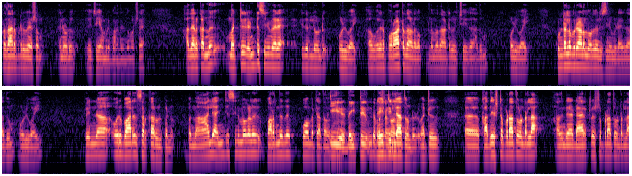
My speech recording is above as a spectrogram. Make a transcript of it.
പ്രധാനപ്പെട്ട ഒരു വേഷം എന്നോട് ചെയ്യാൻ വേണ്ടി പറഞ്ഞിരുന്നു. പക്ഷേ അതെനക്കന്ന് മറ്റ് രണ്ട് സിനിമയുടെ ഇതിലുകൊണ്ട് ഒഴിവായി. അതുപോലെ തന്നെ പൊറാട്ട് നാടകം നമ്മുടെ നാട്ടിൽ വെച്ച് ചെയ്ത അതും ഒഴിവായി. കുണ്ടലപുരാണം എന്ന് പറഞ്ഞൊരു സിനിമ ഉണ്ടായിരുന്നു അതും ഒഴിവായി. പിന്നെ ഒരു ഭാരത സർക്കാർ ഉൽപ്പന്നം. ഇപ്പം നാല് അഞ്ച് സിനിമകൾ പറഞ്ഞത് പോകാൻ പറ്റാത്ത അവസ്ഥ. ഡേറ്റ് ഇല്ലാത്തതുകൊണ്ട്. മറ്റ് കഥ ഇഷ്ടപ്പെടാത്തതുകൊണ്ടല്ല അതിന്റെ ഡയറക്ടർ ഇഷ്ടപ്പെടാത്തതുകൊണ്ടല്ല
